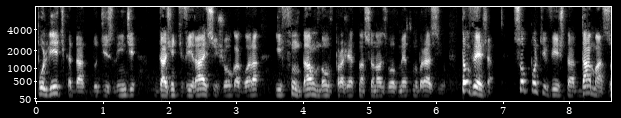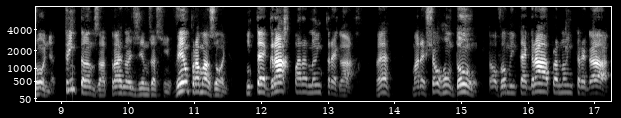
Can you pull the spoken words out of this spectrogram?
política da, do deslinde da gente virar esse jogo agora e fundar um novo projeto nacional de desenvolvimento no Brasil. Então, veja, sob o ponto de vista da Amazônia, 30 anos atrás nós dizíamos assim: venham para a Amazônia, integrar para não entregar. Né? Marechal Rondon, então vamos integrar para não entregar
